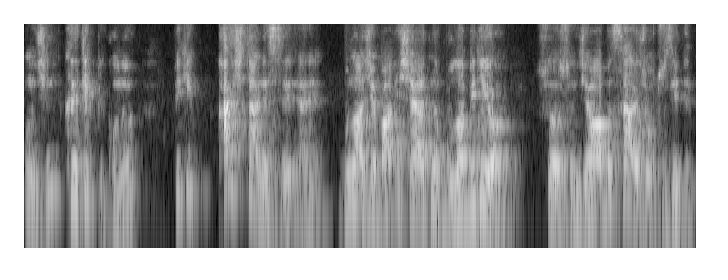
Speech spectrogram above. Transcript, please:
onun için kritik bir konu. Peki kaç tanesi yani bunu acaba iş hayatında bulabiliyor sorusunun cevabı sadece 37.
